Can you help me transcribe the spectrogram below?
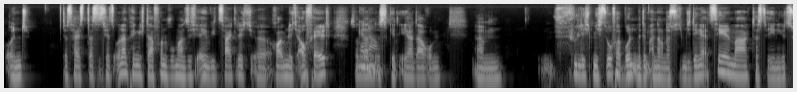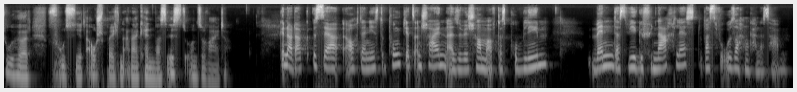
Und das heißt, das ist jetzt unabhängig davon, wo man sich irgendwie zeitlich, äh, räumlich aufhält, sondern genau. es geht eher darum, ähm, fühle ich mich so verbunden mit dem anderen, dass ich ihm die Dinge erzählen mag, dass derjenige zuhört, funktioniert aussprechen, anerkennen, was ist und so weiter. Genau, da ist ja auch der nächste Punkt jetzt entscheidend. Also wir schauen mal auf das Problem. Wenn das Wir-Gefühl nachlässt, was für Ursachen kann es haben?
